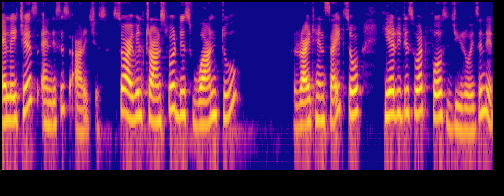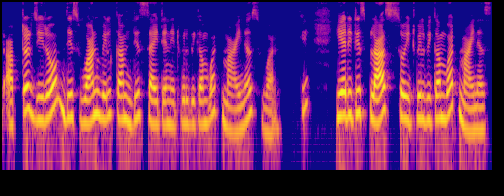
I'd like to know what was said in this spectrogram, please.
LHS and this is RHS. So I will transfer this 1 to right hand side. So here it is what first 0 isn't it? After 0 this 1 will come this side and it will become what minus 1. Okay. Here it is plus so it will become what minus.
